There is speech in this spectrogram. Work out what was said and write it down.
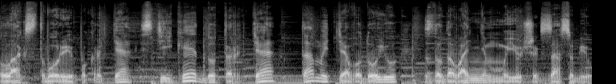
Лак створює покриття стійке до тертя та миття водою з додаванням миючих засобів.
